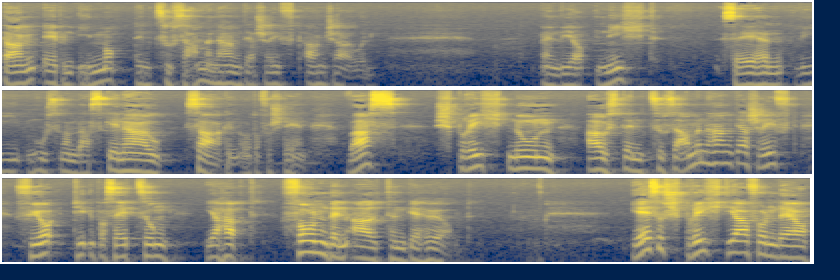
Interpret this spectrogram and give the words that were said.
dann eben immer den Zusammenhang der Schrift anschauen. Wenn wir nicht sehen, wie muss man das genau sagen oder verstehen. Was spricht nun aus dem Zusammenhang der Schrift für die Übersetzung, ihr habt von den Alten gehört? Jesus spricht ja von der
